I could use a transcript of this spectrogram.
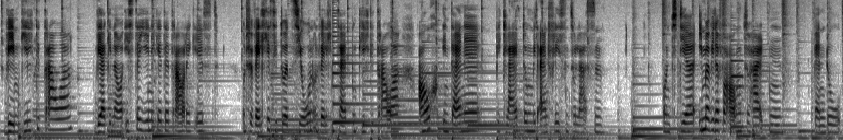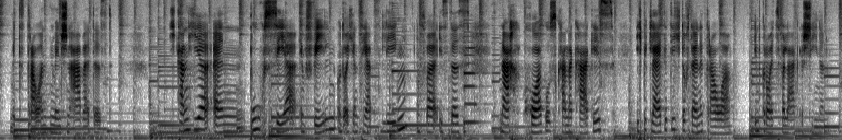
Wem gilt die Trauer? Wer genau ist derjenige, der traurig ist? Und für welche Situation und welchen Zeitpunkt gilt die Trauer auch in deine Begleitung mit einfließen zu lassen und dir immer wieder vor Augen zu halten, wenn du mit trauernden Menschen arbeitest. Ich kann hier ein Buch sehr empfehlen und euch ans Herzen legen. Und zwar ist das nach Horgus Kanakakis Ich begleite dich durch deine Trauer im Kreuzverlag erschienen.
